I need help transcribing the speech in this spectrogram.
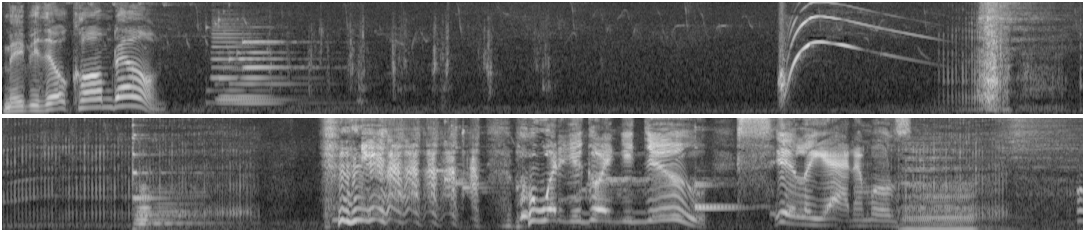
Maybe they'll calm down. what are you going to do, silly animals? No,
